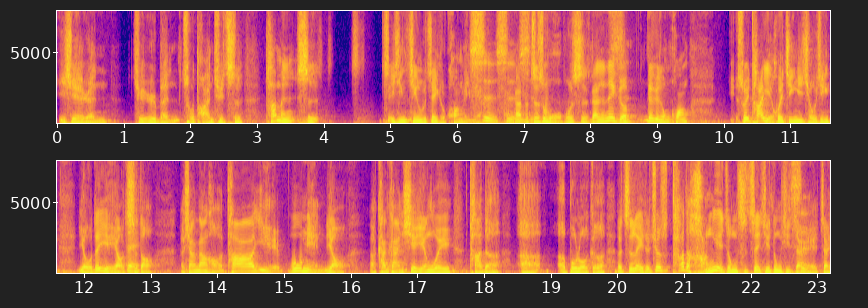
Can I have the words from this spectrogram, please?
一些人去日本出团去吃，他们是已经进入这个框里面了。是是，那只是我不是，但是那个那个种框，所以他也会精益求精，有的也要吃到相当好，他也不免要啊看看谢燕威他的呃呃部落格呃之类的，就是他的行业中是这些东西在在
